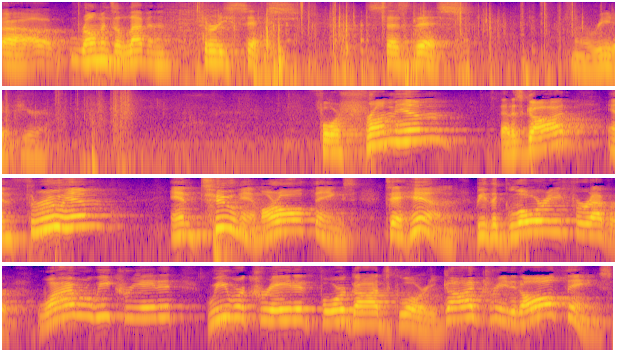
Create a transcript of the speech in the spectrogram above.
uh, Romans 11:36 says this. I'm going to read it here. For from him, that is God, and through him and to him are all things to him be the glory forever. Why were we created? We were created for God's glory. God created all things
